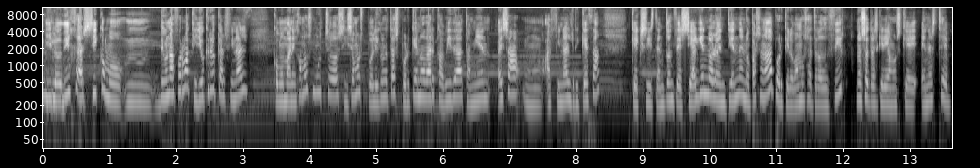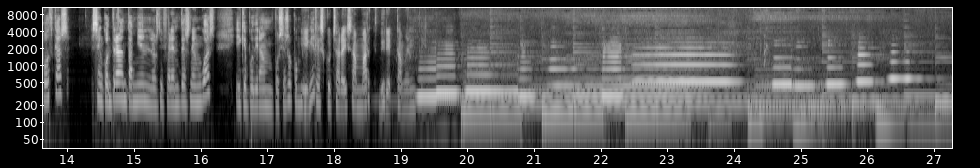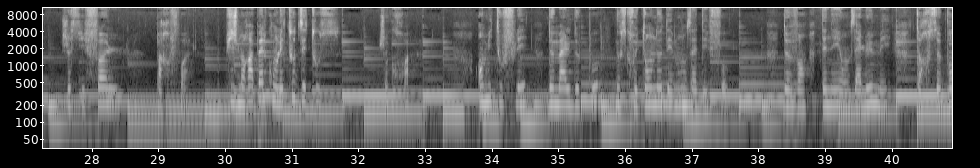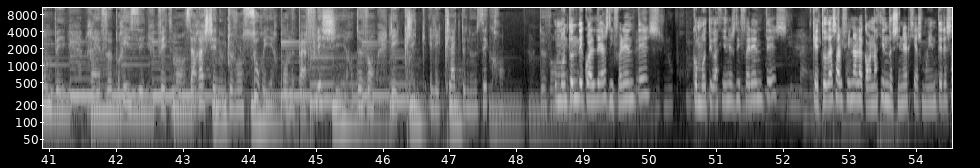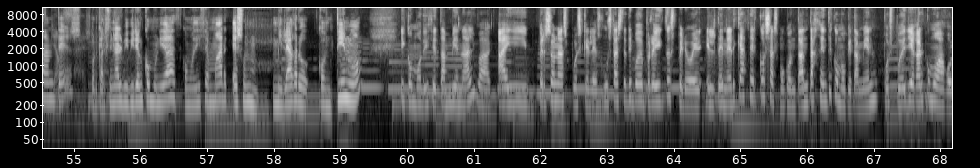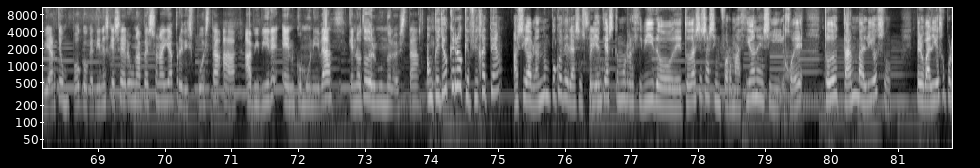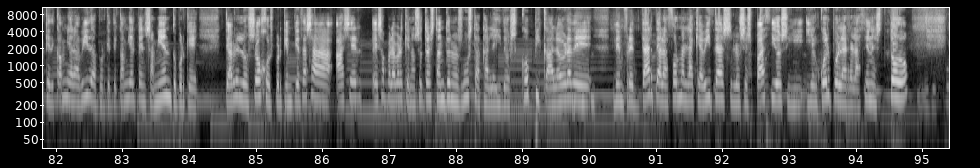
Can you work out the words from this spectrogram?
y lo dije así como mm, de una forma que yo creo que al final como manejamos muchos y somos políglotas, ¿por qué no dar cabida también a esa mm, al final riqueza que existe? Entonces, si alguien no lo entiende, no pasa nada porque lo vamos a traducir. Nosotras queríamos que en este podcast se encontraran también las diferentes lenguas y que pudieran pues eso Y convivir. que escucharéis a Marc directamente. Je suis folle, parfois. Puis je me rappelle qu'on l'est toutes et tous, je crois. Emmitouflés de mal de peau, nous scrutons nos démons à défaut. Devant des néons allumés, torse bombé, rêves brisés, vêtements arrachés, nous devons sourire pour ne pas fléchir devant les clics et les claques de nos écrans. Un montón de diferentes, con motivaciones diferentes, que todas al final acaban haciendo sinergias muy interesantes, porque al final vivir en comunidad, como dice Marc, es un milagro continuo. Y como dice también Alba, hay personas pues que les gusta este tipo de proyectos, pero el, el tener que hacer cosas como con tanta gente como que también pues puede llegar como a agobiarte un poco, que tienes que ser una persona ya predispuesta a, a vivir en comunidad, que no todo el mundo lo está. Aunque yo creo que, fíjate, así hablando un poco de las experiencias que hemos recibido, de todas esas informaciones y, joder, todo tan valioso, pero valioso porque te cambia la vida, porque te cambia el pensamiento, porque te abre los ojos, porque empiezas a, a ser esa palabra que a nosotras tanto nos gusta, caleidoscópica, a la hora de, de enfrentarte a la forma en la que habitas los espacios y, y el cuerpo, las relaciones, todo.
